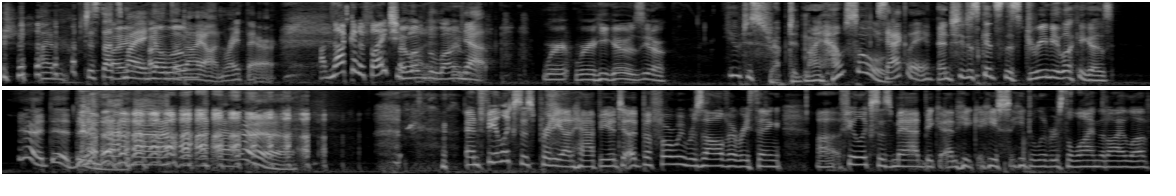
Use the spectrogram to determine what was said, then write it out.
I'm just that's I- my I hill to die on right there. I'm not going to fight you. I on love the line Yeah, where where he goes, you know, you disrupted my household. exactly. And she just gets this dreamy look and goes, Yeah, I did, didn't I? yeah. And Felix is pretty unhappy. And Before we resolve everything, uh, Felix is mad because, and he, he he delivers the line that I love:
